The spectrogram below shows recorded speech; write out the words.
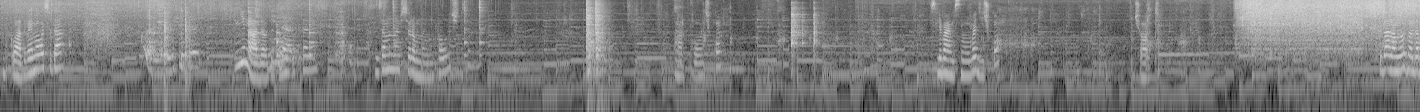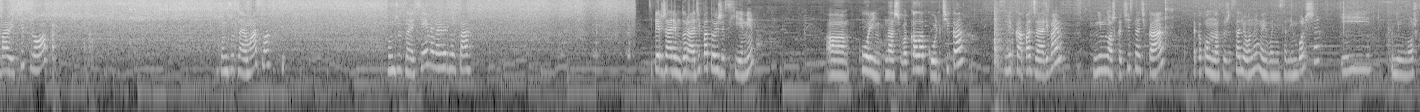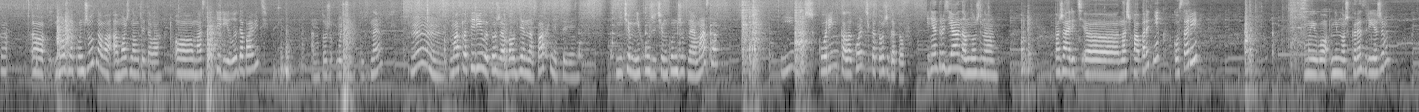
Выкладываем его сюда. Не надо вот надо. повторять. За мной все равно не получится. Морковочку. Сливаем с него водичку. Черт. Сюда нам нужно добавить чеснок. Кунжутное масло. Кунжутное семя наверняка. Теперь жарим дураджи по той же схеме. А, корень нашего колокольчика слегка поджариваем. Немножко чесночка, так как он у нас уже соленый, мы его не солим больше. И немножко, э, можно кунжутного, а можно вот этого э, масла перилы добавить. Она тоже очень вкусная. М-м, масло перилы тоже обалденно пахнет и ничем не хуже, чем кунжутное масло. И наш корень колокольчика тоже готов. Сегодня, друзья, нам нужно пожарить э, наш папоротник, косари. Мы его немножко разрежем,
